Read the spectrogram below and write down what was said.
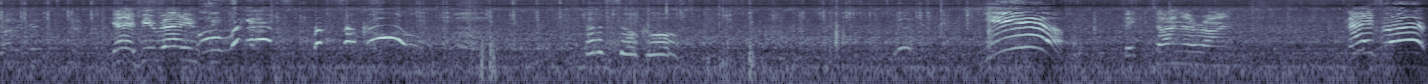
Okay, be ready. Oh, look at it! That's so cool! That is so cool. Yeah! Take your time there, Ryan. Nice work!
